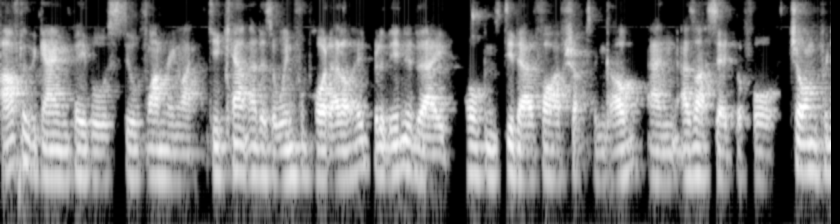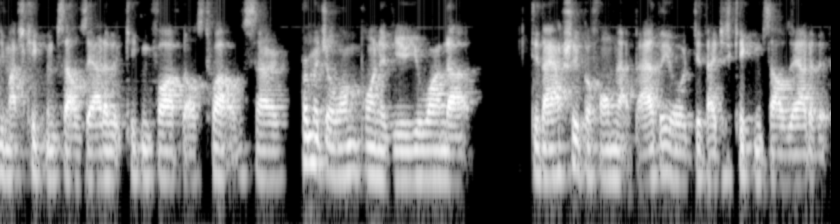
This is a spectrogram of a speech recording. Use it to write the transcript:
after the game, people were still wondering, like, do you count that as a win for Port Adelaide? But at the end of the day, Hawkins did have five shots in goal. And as I said before, Geelong pretty much kicked themselves out of it, kicking five goals, 12. So from a Geelong point of view, you wonder, did they actually perform that badly or did they just kick themselves out of it?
